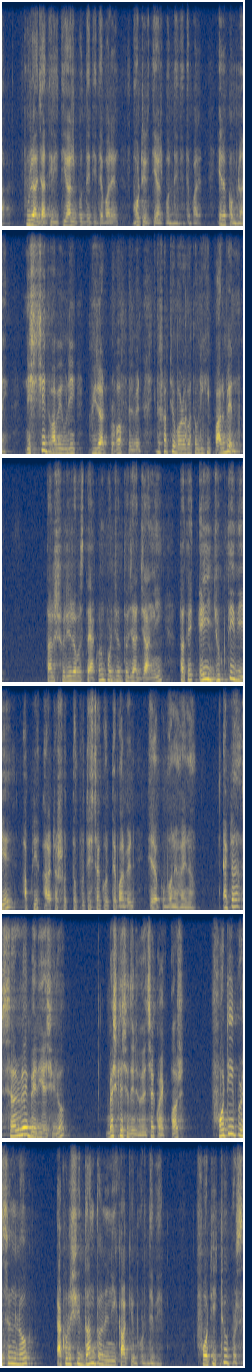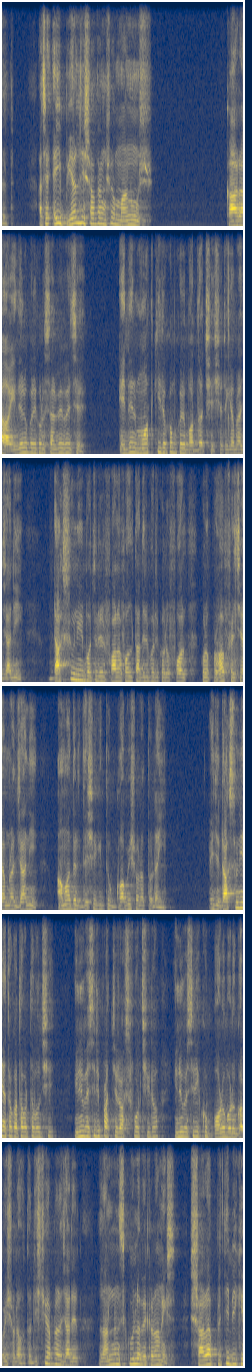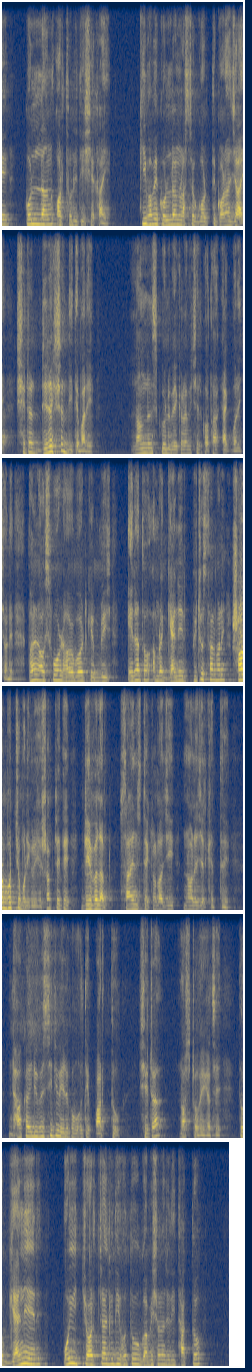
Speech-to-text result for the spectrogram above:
পুরা জাতির ইতিহাস বদলে দিতে পারেন, ভোটের ইতিহাস বদলে দিতে পারেন। এরকম নয়। নিশ্চিতভাবে উনি বিরাট প্রভাব ফেলবেন। কিন্তু সবচেয়ে বড় কথা, উনি কি পারবেন? তার শরীর অবস্থা এখন পর্যন্ত যা জানি, তাতে এই যুক্তি দিয়ে আপনি আর একটা সত্য প্রতিষ্ঠা করতে পারবেন, এরকম মনে হয় না। একটা সার্ভে বেরিয়েছিল, বেশ কিছুদিন হয়েছে, কয়েক মাস। ফর্টি পার্সেন্ট লোক এখনও সিদ্ধান্ত নেয়নি কাকে ভোট দেবে। Forty two percent. আচ্ছা এই বিয়াল্লিশ শতাংশ মানুষ কারা? এদের উপরে কোনো সার্ভে হয়েছে? এদের মত কীরকম করে বদলাচ্ছে সেটা কি আমরা জানি? ডাকসু নির্বাচনের ফলাফল তাদের উপরে কোনো ফল, কোনো প্রভাব ফেলছে আমরা জানি। আমাদের দেশে কিন্তু গবেষণা তো নাই। এই যে ডাকসু নিয়ে এত কথাবার্তা বলছি, ইউনিভার্সিটি প্রাচ্যের অক্সফোর্ড ছিল, ইউনিভার্সিটি খুব বড় বড় গবেষণা হতো। নিশ্চয়ই আপনারা জানেন, লন্ডন স্কুল অফ ইকোনমিক্স সারা পৃথিবীকে কল্যাণ অর্থনীতি শেখায়। কীভাবে কল্যাণ রাষ্ট্র গড়তে, গড়া যায় সেটার ডিরেকশন দিতে পারে। লন্ডন স্কুল অফ ইকোনমিক্সের কথা একবারই চলে। ধরেন অক্সফোর্ড হার্ভার্ড কেমব্রিজ এরা তো আমরা জ্ঞানের পীঠস্থান মানে সর্বোচ্চ মনে করি সবচাইতে ডেভেলপড সায়েন্স টেকনোলজি নলেজের ক্ষেত্রে। ঢাকা ইউনিভার্সিটিও এরকম হতে পারতো, সেটা নষ্ট হয়ে গেছে। তো জ্ঞানের ওই চর্চা যদি হতো, গবেষণা যদি থাকতো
